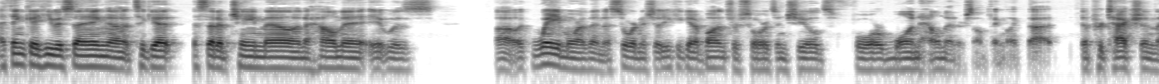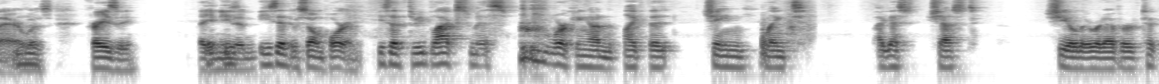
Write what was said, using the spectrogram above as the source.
I think uh, he was saying uh, to get a set of chainmail and a helmet, it was uh, like way more than a sword and a shield. You could get a bunch of swords and shields for one helmet or something like that. The protection there Mhm. was crazy that you He- needed. He said It was so important. he said three blacksmiths working on like the chain linked, I guess, chest shield or whatever took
